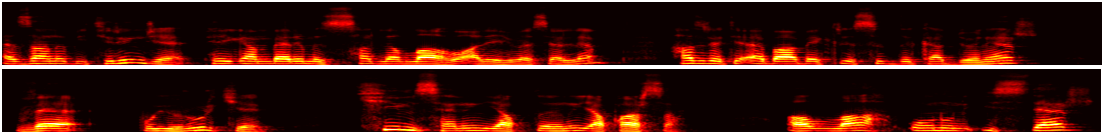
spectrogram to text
ezanı bitirince Peygamberimiz sallallahu aleyhi ve sellem Hazreti Ebu Bekri Sıddık'a döner ve buyurur ki kim senin yaptığını yaparsa Allah onun ister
